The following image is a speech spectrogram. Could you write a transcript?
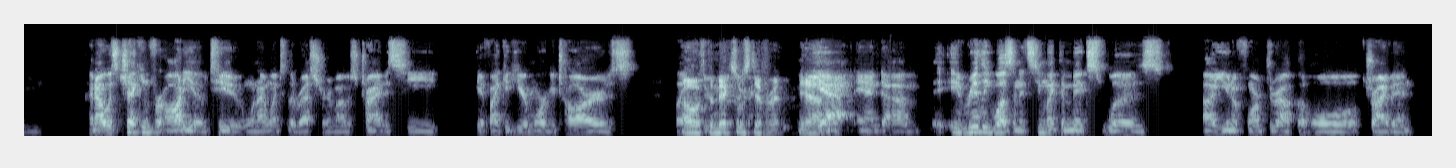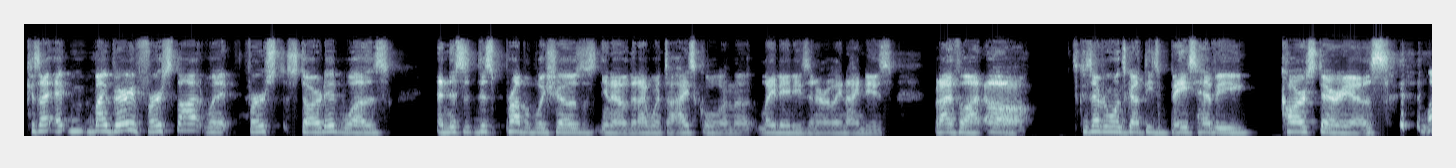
and I was checking for audio too when I went to the restroom. I was trying to see if I could hear more guitars. Like oh, if the mix was different, yeah. Yeah, and um, it it really wasn't. It seemed like the mix was uh, uniform throughout the whole drive-in. because I I- my very first thought when it first started was, and this is this probably shows you know that I went to high school in the late '80s and early '90s, but I thought, oh, it's because everyone's got these bass heavy car stereos.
